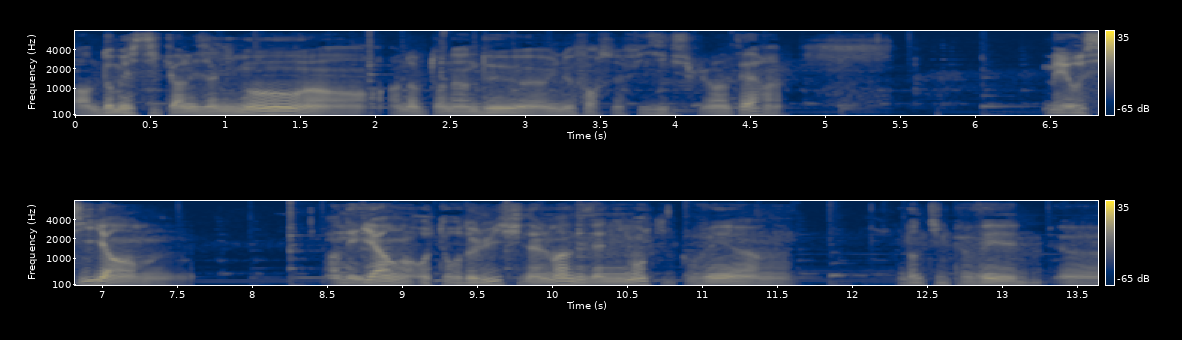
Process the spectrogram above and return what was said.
en domestiquant les animaux, en, obtenant d'eux une force physique supplémentaire, mais aussi en ayant autour de lui finalement des animaux qui pouvaient dont il pouvait euh,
